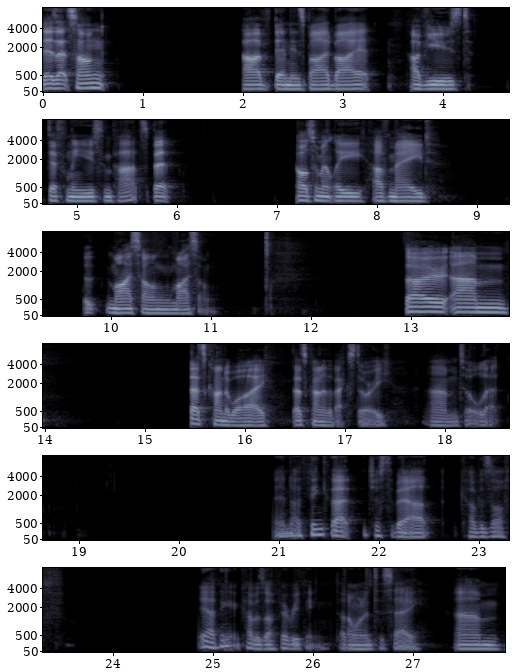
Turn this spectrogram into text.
there's that song. I've been inspired by it. I've used, definitely used some parts, but ultimately, I've made my song my song. So um, that's kind of why, that's kind of the backstory um, to all that. And I think that just about covers off, yeah, I think it covers off everything that I wanted to say. Um,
